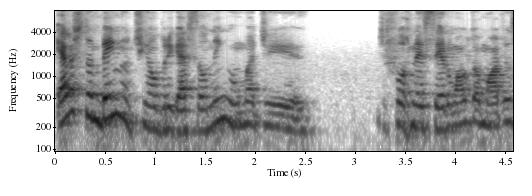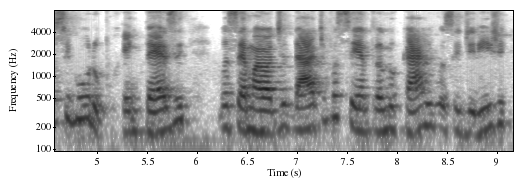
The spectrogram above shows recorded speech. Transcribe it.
elas também não tinham obrigação nenhuma de, de fornecer um automóvel seguro, porque em tese você é maior de idade, você entra no carro e você dirige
